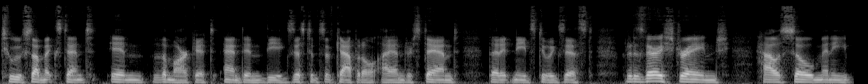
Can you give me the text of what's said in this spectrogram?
to some extent in the market and in the existence of capital. I understand that it needs to exist, but it is very strange how so many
